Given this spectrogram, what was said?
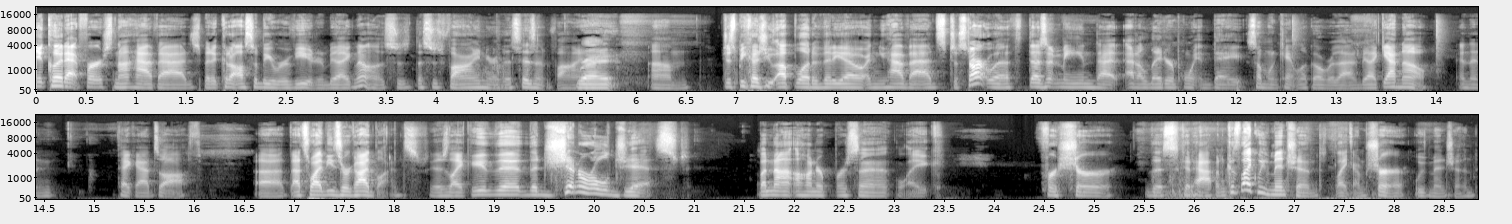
It could at first not have ads, but it could also be reviewed and be like, no, this is this is fine or this isn't fine. Right. Um, just because you upload a video and you have ads to start with doesn't mean that at a later point in date someone can't look over that and be like, yeah, no, and then take ads off. Uh, that's why these are guidelines. There's like the the general gist, but not hundred percent like for sure this could happen. Because like we've mentioned, like I'm sure we've mentioned,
